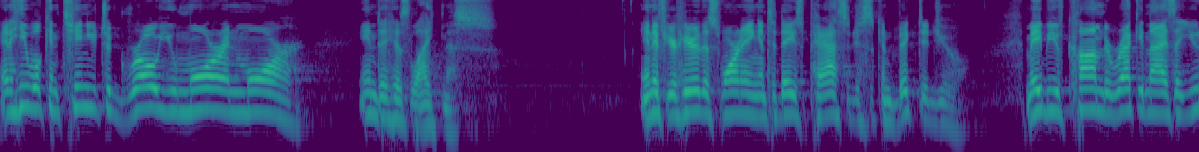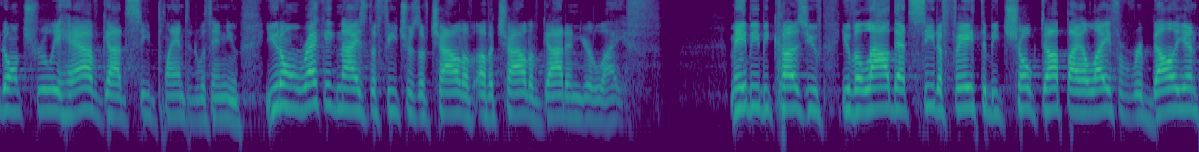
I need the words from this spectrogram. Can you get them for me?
and He will continue to grow you more and more into His likeness. And if you're here this morning and today's passage has convicted you, Maybe you've come to recognize that you don't truly have God's seed planted within you. You don't recognize the features of, child of, of a child of God in your life. Maybe because you've, you've allowed that seed of faith to be choked up by a life of rebellion,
